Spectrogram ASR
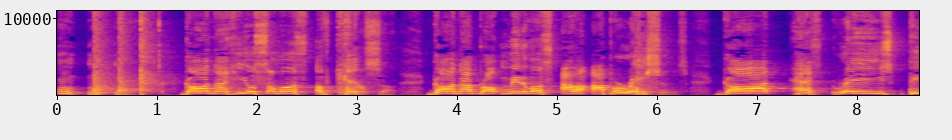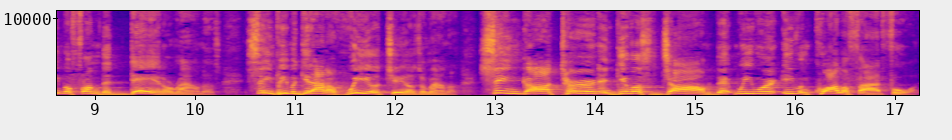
Mm-mm-mm. God now healed some of us of cancer. God now brought many of us out of operations. God has raised people from the dead around us, seen people get out of wheelchairs around us, seen God turn and give us jobs that we weren't even qualified for.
